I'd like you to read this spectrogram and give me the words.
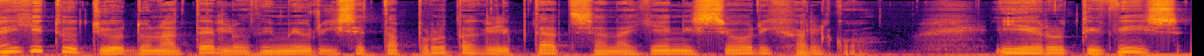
Λέγεται ότι ο Ντονατέλο δημιούργησε τα πρώτα γλυπτά της αναγέννησης σε ορυχαλκό. Οι ερωτηδείς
